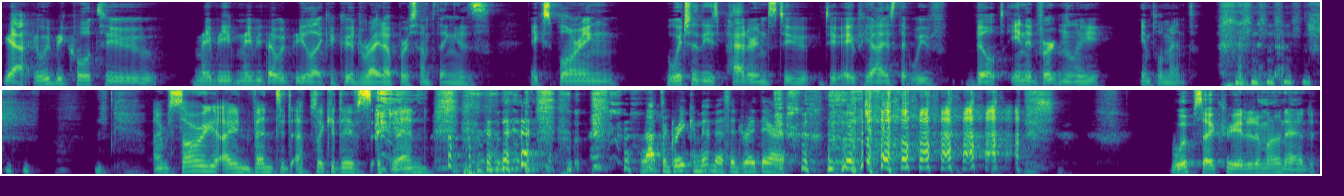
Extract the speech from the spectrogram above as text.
Yeah, it would be cool to maybe maybe that would be like a good write up or something is exploring which of these patterns do do APIs that we've built inadvertently implement. I'm sorry I invented applicatives again. That's a great commit message right there. Whoops, I created a monad.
